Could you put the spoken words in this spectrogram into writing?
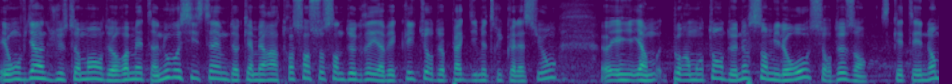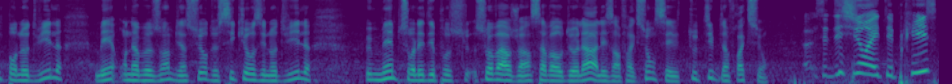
et on vient justement de remettre un nouveau système de caméras 360 degrés avec lecture de plaques d'immatriculation euh, et pour un montant de 900 000 euros sur deux ans, ce qui est énorme pour notre ville, mais on a besoin bien sûr de sécuriser notre ville, même sur les dépôts sau- sauvages, hein, ça va au-delà, les infractions, c'est tout type d'infractions. Euh, Cette décision a été prise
